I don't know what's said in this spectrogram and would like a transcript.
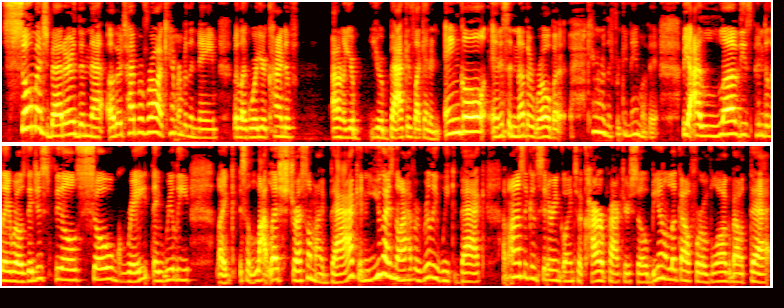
So much better than that other type of row. I can't remember the name, but like where you're kind of I don't know, your your back is like at an angle and it's another row, but I can't remember the freaking name of it. But yeah, I love these pin rows. They just feel so great. They really like it's a lot less stress on my back. And you guys know I have a really weak back. I'm honestly considering going to a chiropractor, so be on the lookout for a vlog about that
